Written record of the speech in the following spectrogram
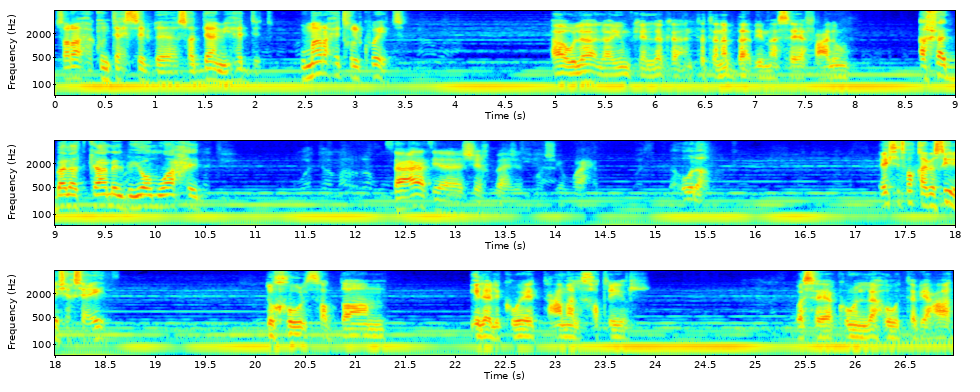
صراحة كنت أحسب صدام يهدد وما راح يدخل الكويت. هؤلاء لا يمكن لك أن تتنبأ بما سيفعلون. أخذ بلد كامل بيوم واحد. ساعات يا شيخ بهجت مش يوم واحد. أولى إيش تتوقع بيصير يا شيخ سعيد؟ دخول صدام إلى الكويت عمل خطير وسيكون له تبعات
